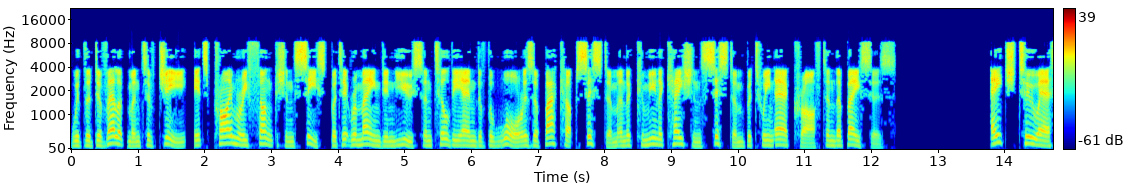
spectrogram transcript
With the development of Gee, its primary function ceased but it remained in use until the end of the war as a backup system and a communications system between aircraft and their bases. H-2S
